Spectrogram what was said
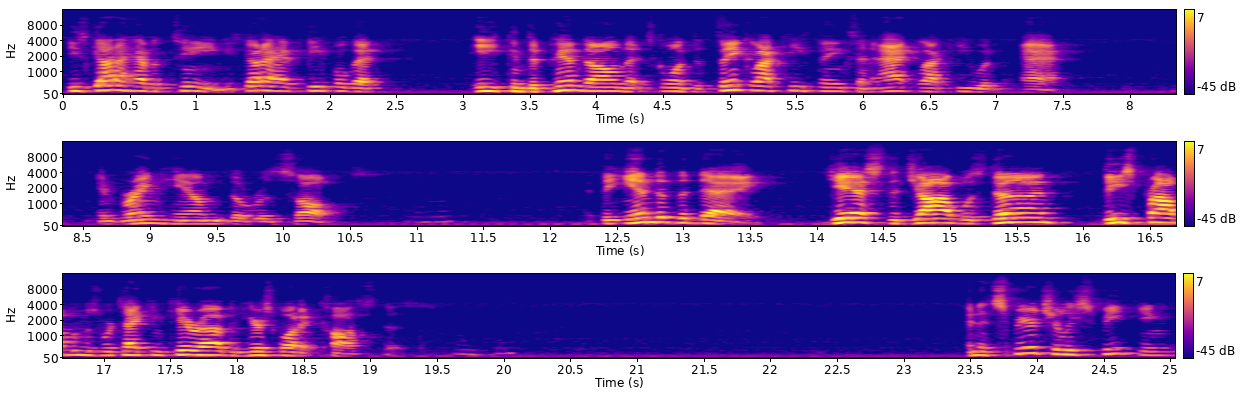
He's got to have a team. He's got to have people that he can depend on that's going to think like he thinks and act like he would act and bring him the results. At the end of the day, yes, the job was done, these problems were taken care of, and here's what it cost us. And it's spiritually speaking,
